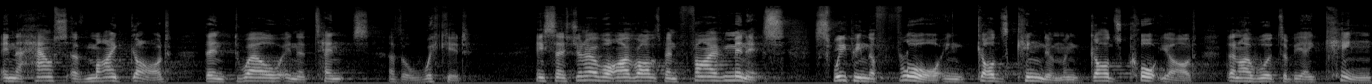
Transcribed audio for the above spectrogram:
in the house of my God than dwell in the tents of the wicked. He says, Do you know what? I'd rather spend five minutes sweeping the floor in God's kingdom and God's courtyard than I would to be a king,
